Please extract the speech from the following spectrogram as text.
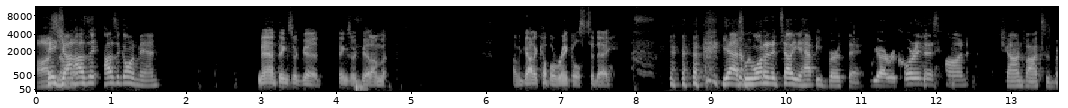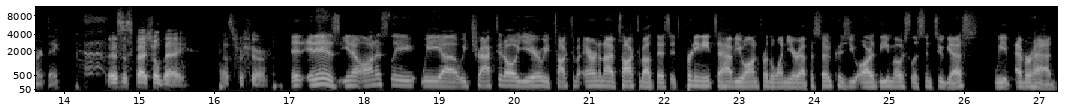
Awesome. Hey John, how's it how's it going, man? Man, things are good things are good. I'm I've got a couple wrinkles today. yes, we wanted to tell you happy birthday. We are recording this on John Fox's birthday. It's a special day. That's for sure. It, it is. You know, honestly, we uh, we tracked it all year. We've talked about Aaron and I have talked about this. It's pretty neat to have you on for the one year episode because you are the most listened to guest we've ever had.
